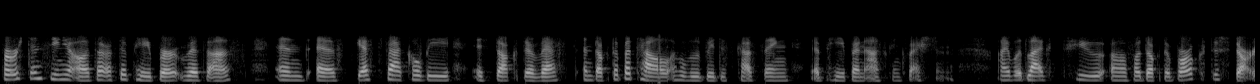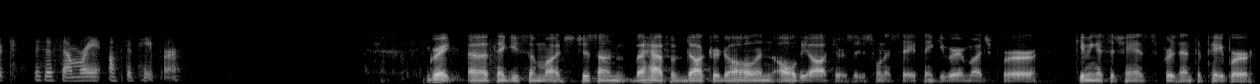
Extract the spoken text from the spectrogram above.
first and senior author of the paper with us, and as guest faculty is Dr. Guest and Dr. Patel, who will be discussing the paper and asking questions. I would like to uh, for Dr. Burke to start with a summary of the paper. Great. Uh, thank you so much. Just on behalf of Dr. Dhall and all the authors, I just want to say thank you very much for giving us a chance to present the paper.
